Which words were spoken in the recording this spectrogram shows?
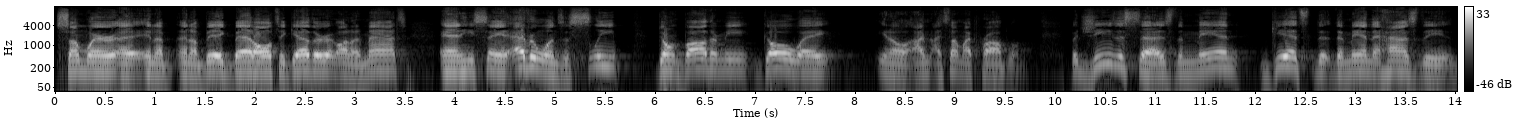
somewhere uh, in a, in a big bed all together on a mat. And he's saying, everyone's asleep. Don't bother me. Go away you know, I'm, it's not my problem. But Jesus says the man gets, the, the man that has the,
